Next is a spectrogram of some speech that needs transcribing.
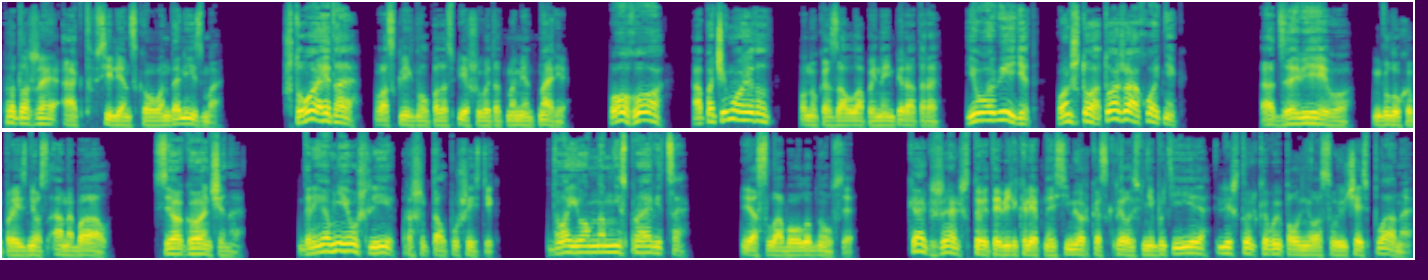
продолжая акт вселенского вандализма. «Что это?» — воскликнул подоспевший в этот момент Нари. «Ого! А почему этот...» — он указал лапой на императора. «Его видит! Он что, тоже охотник?» «Отзови его», — глухо произнес Анабаал. «Все кончено». «Древние ушли», — прошептал Пушистик. «Вдвоем нам не справиться». Я слабо улыбнулся. Как жаль, что эта великолепная семерка скрылась в небытие, лишь только выполнила свою часть плана.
